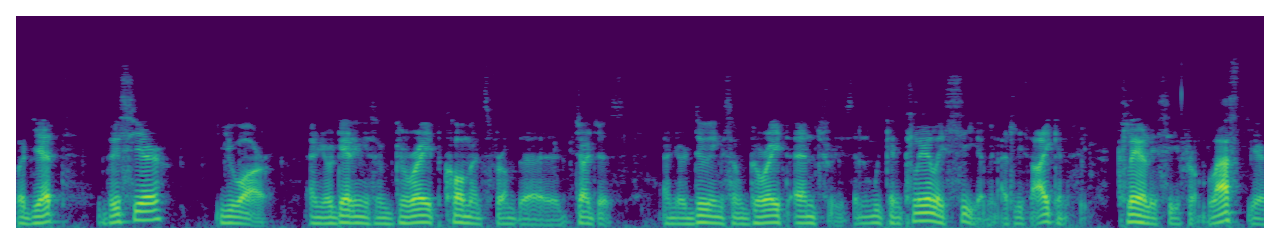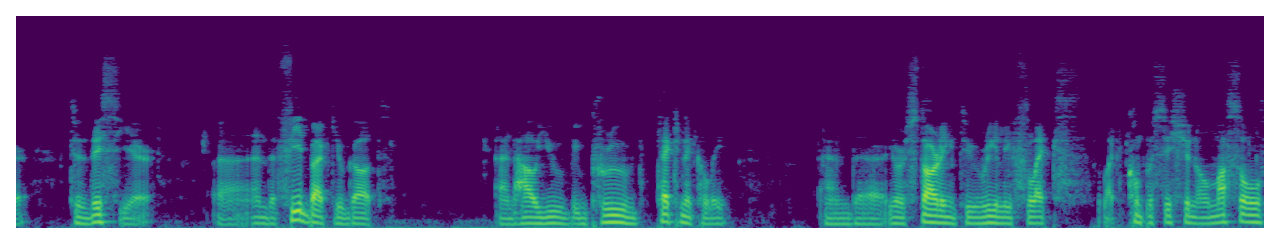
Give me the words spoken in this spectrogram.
But yet this year, you are, and you're getting some great comments from the judges, and you're doing some great entries, and we can clearly see. I mean, at least I can see clearly see from last year to this year uh, and the feedback you got and how you've improved technically and uh, you're starting to really flex like compositional muscles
